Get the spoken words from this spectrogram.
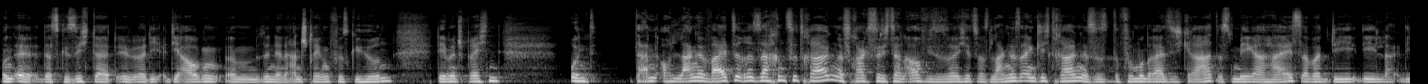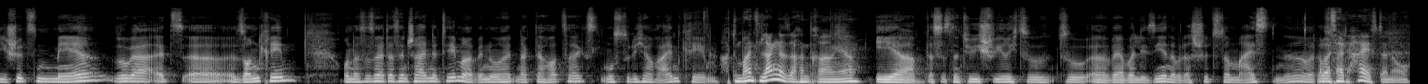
und äh, das Gesicht halt über die, die Augen ähm, sind ja eine Anstrengung fürs Gehirn dementsprechend. Und dann auch lange weitere Sachen zu tragen. Da fragst du dich dann auch, wieso soll ich jetzt was Langes eigentlich tragen? Es ist 35 Grad, ist mega heiß, aber die, die, die schützen mehr sogar als äh, Sonnencreme. Und das ist halt das entscheidende Thema. Wenn du halt nackte Haut zeigst, musst du dich auch eincremen. Ach, du meinst lange Sachen tragen, ja? Eher, das ist natürlich schwierig zu, zu äh, verbalisieren, aber das schützt am meisten. Ne? Aber Aber es ist halt heiß dann auch.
